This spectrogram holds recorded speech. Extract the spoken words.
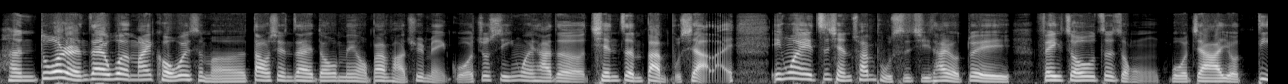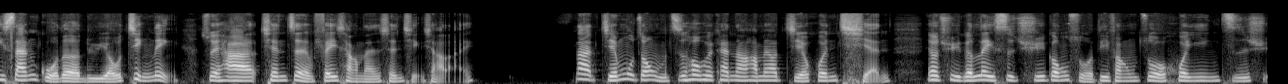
很多人在问 Michael 为什么到现在都没有办法去美国，就是因为他的签证办不下来。因为之前川普时期，他有对非洲这种国家有第三国的旅游禁令，所以他签证非常难申请下来。那节目中，我们之后会看到他们要结婚前要去一个类似区公所的地方做婚姻咨询。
